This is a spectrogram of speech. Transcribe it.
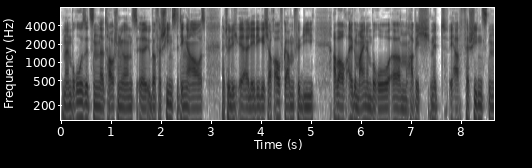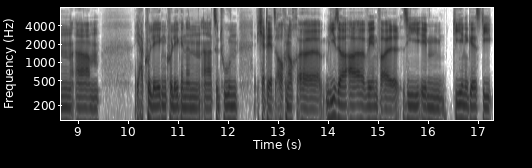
in meinem Büro sitzen, da tauschen wir uns äh, über verschiedenste Dinge aus. Natürlich erledige ich auch Aufgaben für die, aber auch allgemein im Büro ähm, habe ich mit ja, verschiedensten ähm, ja, Kollegen, Kolleginnen äh, zu tun. Ich hätte jetzt auch noch äh, Lisa erwähnt, weil sie eben diejenige ist, die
